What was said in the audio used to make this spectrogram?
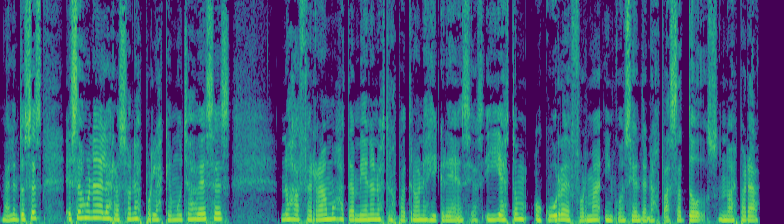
¿vale? Entonces, esa es una de las razones por las que muchas veces nos aferramos a, también a nuestros patrones y creencias. Y esto ocurre de forma inconsciente, nos pasa a todos, no es para,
